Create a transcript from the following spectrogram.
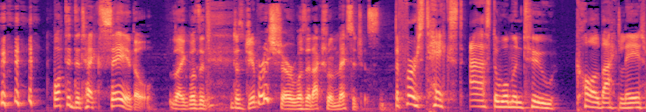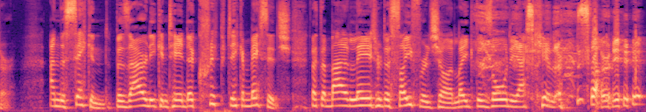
what did the text say, though? Like, was it just gibberish or was it actual messages? The first text asked the woman to call back later. And the second bizarrely contained a cryptic message that the man later deciphered, Sean, like the Zodiac killer. Sorry.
